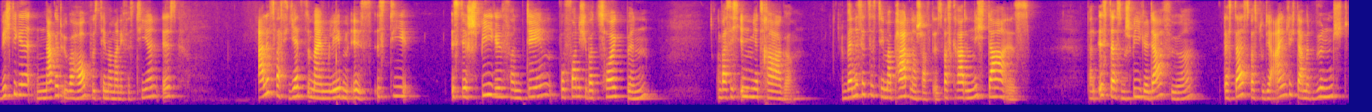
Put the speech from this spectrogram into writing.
wichtige Nugget überhaupt fürs Thema Manifestieren ist, alles, was jetzt in meinem Leben ist, ist, die, ist der Spiegel von dem, wovon ich überzeugt bin und was ich in mir trage. Wenn es jetzt das Thema Partnerschaft ist, was gerade nicht da ist, dann ist das ein Spiegel dafür, dass das, was du dir eigentlich damit wünschst,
